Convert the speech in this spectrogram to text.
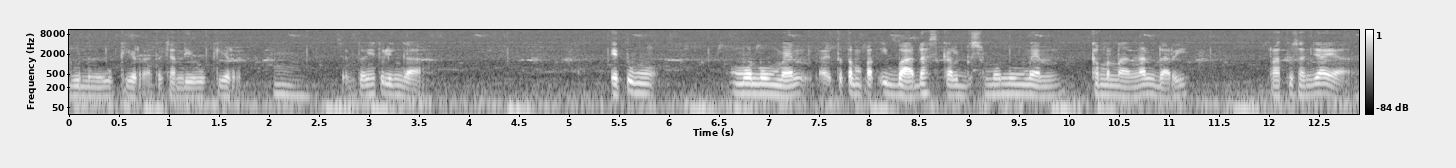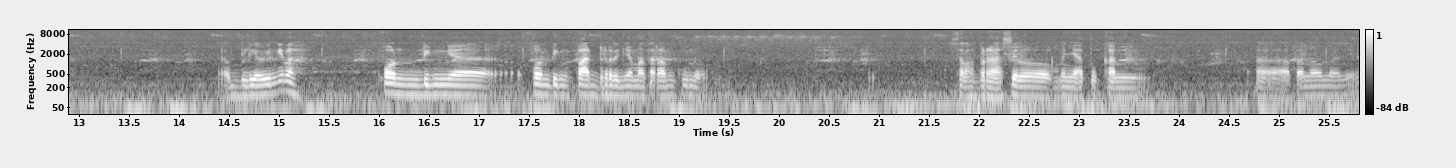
Gunung Wukir atau Candi Wukir Hmm. Sebetulnya itu lingga. Itu monumen itu tempat ibadah sekaligus monumen kemenangan dari Ratu Sanjaya Nah, beliau inilah foundingnya founding fathernya Mataram kuno. Setelah berhasil menyatukan eh, apa namanya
